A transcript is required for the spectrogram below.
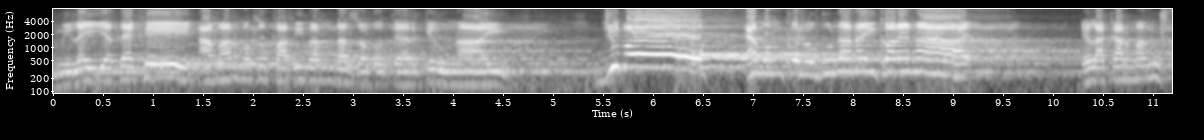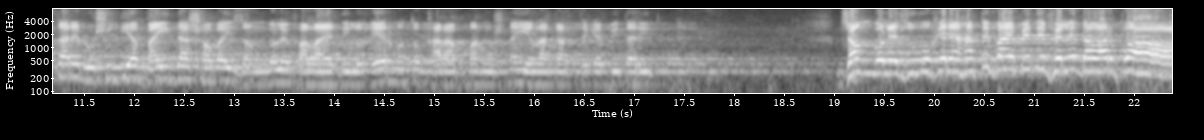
মিলাইয়া দেখে আমার মতো পাপি বান্দা জগতে আর কেউ নাই। যুবক, এমন কোন গুণা নাই, করে নাই। এলাকার মানুষ তারে রশি দিয়া বাইদা সবাই জঙ্গলে ফালায় দিল। এর মতো খারাপ মানুষ নাই এলাকার থেকে বিতাড়িত। জঙ্গলে যুবকের হাতে পায়ে বেঁধে ফেলে দেওয়ার পর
